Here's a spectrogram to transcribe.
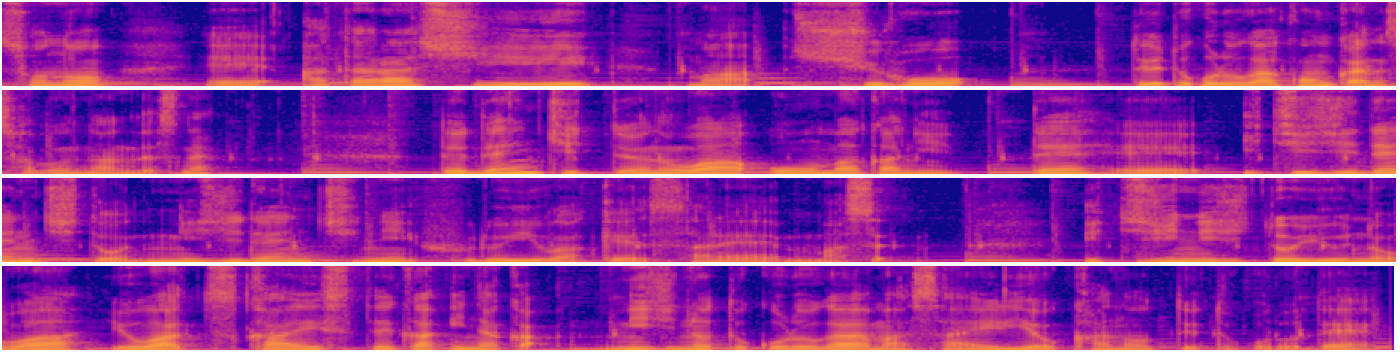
その、えー新しい、まあ、手法というところが今回の差分なんですね。で電池っていうのは大まかに言って、えー一次電池と二次電池にふるい分けされます。一次二次というのは要は使い捨てか否か二次のところがま再利用可能っていうところで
